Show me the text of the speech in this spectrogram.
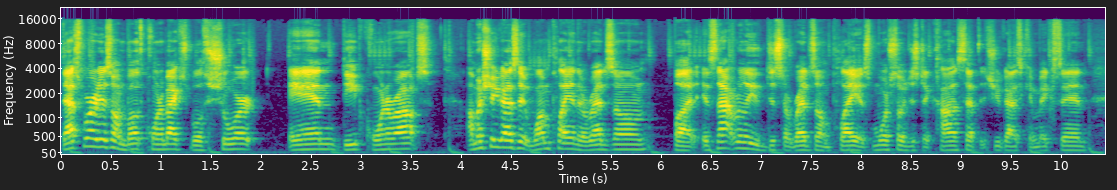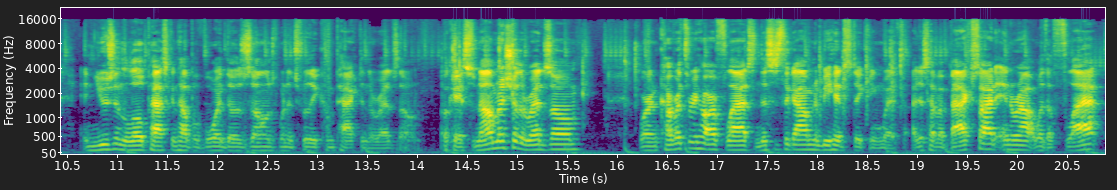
that's where it is on both cornerbacks, both short and deep corner routes. I'm to show you guys that one play in the red zone, but it's not really just a red zone play. It's more so just a concept that you guys can mix in, and using the low pass can help avoid those zones when it's really compact in the red zone. Okay, so now I'm going to show the red zone. We're in cover three hard flats, and this is the guy I'm going to be hit sticking with. I just have a backside in route with a flat.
